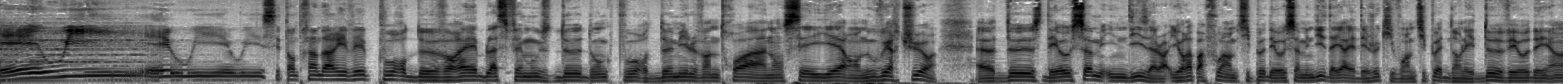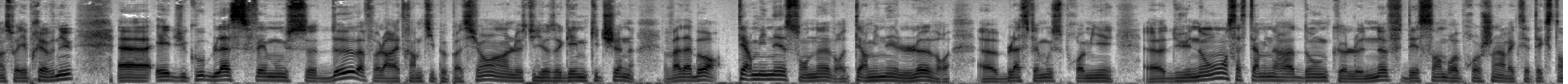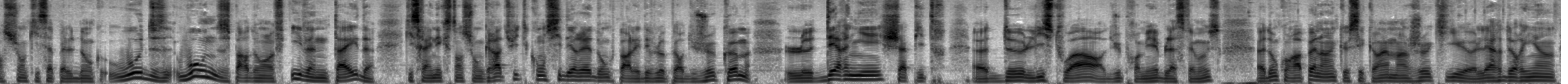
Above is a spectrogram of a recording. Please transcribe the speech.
Et oui, et oui, et oui, c'est en train d'arriver pour de vrai Blasphemous 2, donc pour 2023, annoncé hier en ouverture euh, de, des Awesome Indies. Alors, il y aura parfois un petit peu des Awesome Indies, d'ailleurs, il y a des jeux qui vont un petit peu être dans les deux VOD, hein, soyez prévenus. Euh, et du coup, Blasphemous 2, va falloir être un petit peu patient. Hein. Le studio The Game Kitchen va d'abord terminer son œuvre, terminer l'œuvre euh, Blasphemous premier euh, du nom. Ça se terminera donc le 9 décembre prochain avec cette extension qui s'appelle donc Woods, Wounds pardon, of Eventide, qui sera une extension gratuite considérée donc par les développeurs du jeu comme le dernier chapitre euh, de l'histoire du premier Blasphemous. donc on rappelle hein, que c'est quand même un jeu qui, l'air de rien,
